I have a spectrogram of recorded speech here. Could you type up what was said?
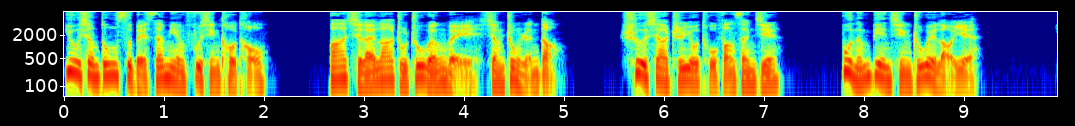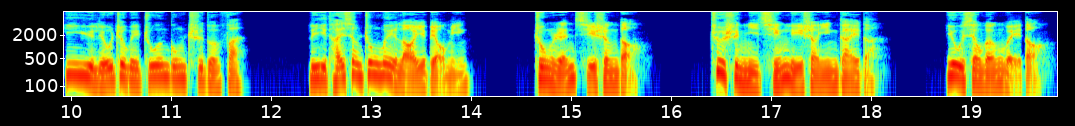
又向东四北三面复行叩头，扒起来拉住朱文伟，向众人道：“舍下只有土房三间。”不能便请诸位老爷，意欲留这位朱恩公吃顿饭。李台向众位老爷表明，众人齐声道：“这是你情理上应该的。”又向文伟道：“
